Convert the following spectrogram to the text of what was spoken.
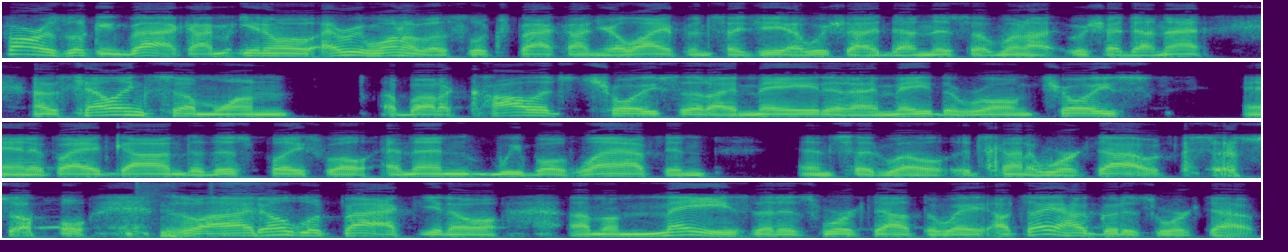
far as looking back, I'm you know every one of us looks back on your life and say, "Gee, I wish I had done this," or "When I wish I'd done that." I was telling someone about a college choice that I made and I made the wrong choice. And if I had gone to this place, well, and then we both laughed and, and said, well, it's kind of worked out. so, so I don't look back, you know, I'm amazed that it's worked out the way I'll tell you how good it's worked out.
